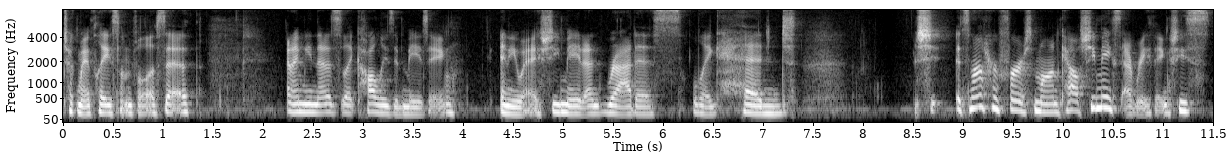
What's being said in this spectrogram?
took my place on Full of Sith, and I mean that is like Holly's amazing. anyway, she made a Raddus like head. She, it's not her first Mon Cal. She makes everything. She's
